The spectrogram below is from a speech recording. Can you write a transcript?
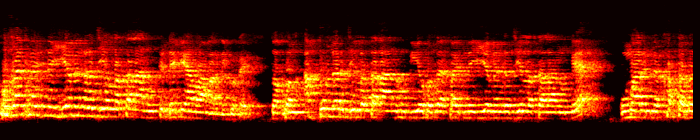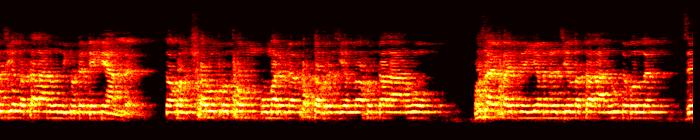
হুজাইফা ইবনে ইয়ামান রাদিয়াল্লাহু তাআলা আনহুকে ডেকে আনো আমার নিকটে। তখন আব্দুল্লাহ রাদিয়াল্লাহু তাআলা আনহু গিয়ে হুজাইফা ইবনে ইয়ামান রাদিয়াল্লাহু তাআলা আনহুকে উমার ইবনে খাত্তাব রাদিয়াল্লাহু তাআলা আনহুর নিকটে ডেকে আনলেন। তখন সর্বপ্রথম উমার ইবনে খাত্তাব রাদিয়াল্লাহু তাআলা আনহু হুজাইফা ইবনে ইয়ামান রাদিয়াল্লাহু তাআলা আনহুকে বললেন যে,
